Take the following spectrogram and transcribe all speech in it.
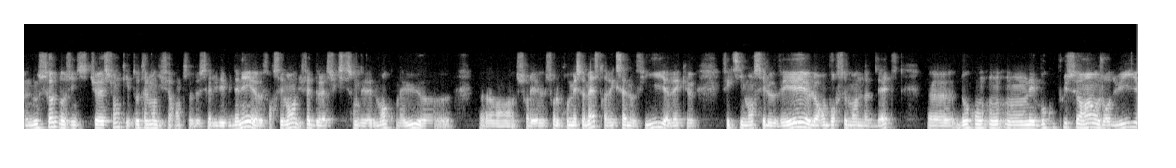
nous sommes dans une situation qui est totalement différente de celle du début d'année, euh, forcément du fait de la succession d'événements qu'on a eu sur, le premier semestre avec Sanofi, avec effectivement ses levées, le remboursement de notre dette. donc on, est beaucoup plus serein aujourd'hui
